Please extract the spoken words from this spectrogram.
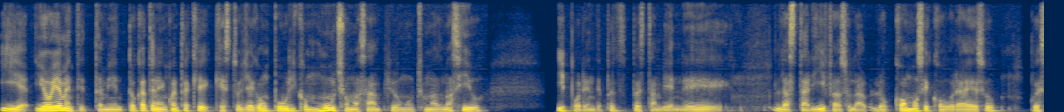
y, obviamente también toca tener en cuenta que, que, esto llega a un público mucho más amplio, mucho más masivo, y por ende pues, pues también eh, las tarifas o lo, cómo se cobra eso, pues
